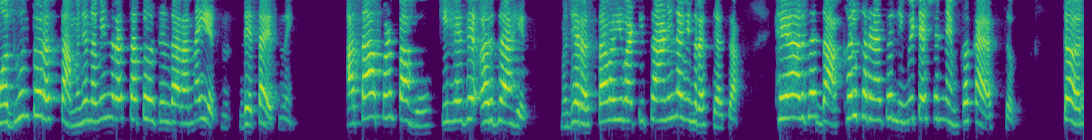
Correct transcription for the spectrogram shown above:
मधून तो रस्ता म्हणजे नवीन रस्ता तहसीलदारांना येत देता येत नाही. आता आपण पाहू की हे जे अर्ज आहेत म्हणजे रस्ता वहिवाटीचा आणि नवीन रस्त्याचा हे अर्ज दाखल करण्याचं लिमिटेशन नेमकं काय असतं? तर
